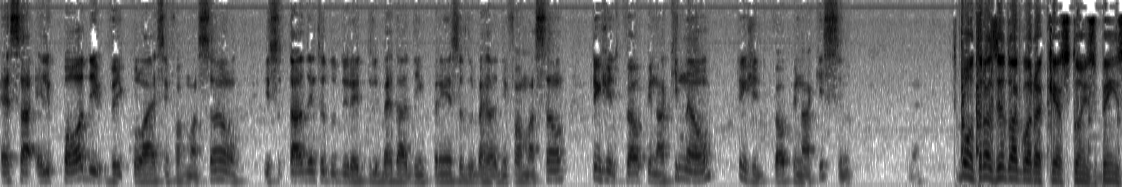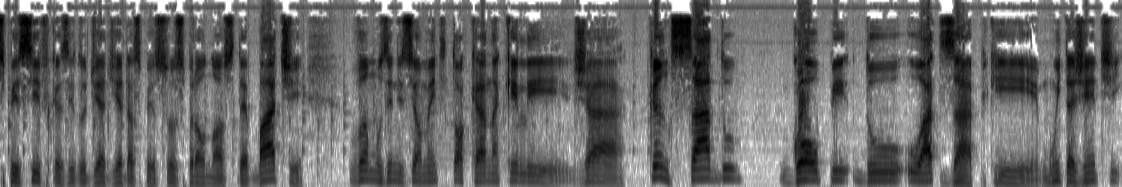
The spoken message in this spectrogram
essa, ele pode veicular essa informação? Isso está dentro do direito de liberdade de imprensa, de liberdade de informação? Tem gente que vai opinar que não, tem gente que vai opinar que sim. Né? Bom, trazendo agora questões bem específicas e do dia a dia das pessoas para o nosso debate, vamos inicialmente tocar naquele já cansado golpe do WhatsApp, que muita gente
